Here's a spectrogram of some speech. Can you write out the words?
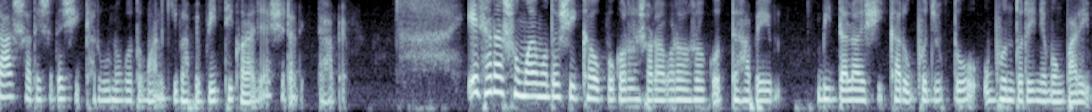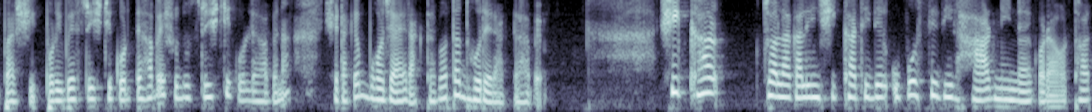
তার সাথে সাথে শিক্ষার গুণগত মান কীভাবে বৃদ্ধি করা যায় সেটা দেখতে হবে। এছাড়া সময় মতো শিক্ষা উপকরণ সরবরাহ করতে হবে, বিদ্যালয়ে শিক্ষার উপযুক্ত অভ্যন্তরীণ এবং পারিপার্শ্বিক পরিবেশ সৃষ্টি করতে হবে, শুধু সৃষ্টি করলে হবে না, সেটাকে বজায় রাখতে হবে অর্থাৎ ধরে রাখতে হবে। শিক্ষার চলাকালীন শিক্ষার্থীদের উপস্থিতির হার নির্ণয় করা, অর্থাৎ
